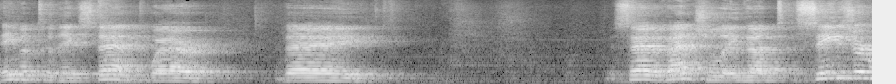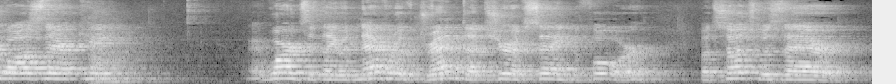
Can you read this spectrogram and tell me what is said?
even to the extent where they said eventually that Caesar was their king. Uh, words that they would never have dreamt, I'm sure, of saying before, but such was their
